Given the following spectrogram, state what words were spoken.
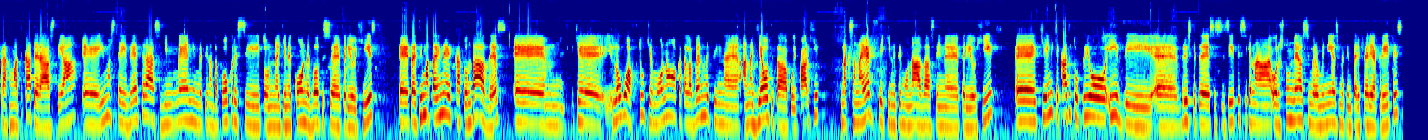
πραγματικά τεράστια. Ε, είμαστε ιδιαίτερα συγκινημένοι με την ανταπόκριση των γυναικών εδώ της ε, περιοχής. Ε, τα αιτήματα είναι εκατοντάδες ε, και λόγω αυτού και μόνο καταλαβαίνουμε την ε, αναγκαιότητα που υπάρχει να ξαναέρθει η κινητή μονάδα στην ε, περιοχή και είναι και κάτι το οποίο ήδη βρίσκεται σε συζήτηση για να οριστούν νέες ημερομηνίες με την Περιφέρεια Κρήτης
